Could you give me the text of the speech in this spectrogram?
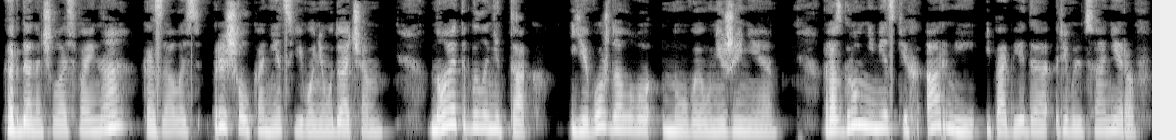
Когда началась война, казалось, пришел конец его неудачам. Но это было не так. Его ждало новое унижение. Разгром немецких армий и победа революционеров.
